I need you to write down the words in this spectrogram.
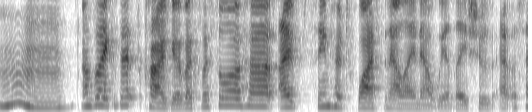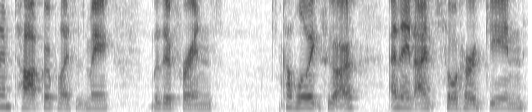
Mm. I was like, that's Kaia Gerber because I saw her. I've seen her twice in LA now. Weirdly, she was at the same taco place as me with her friends a couple of weeks ago, and then I saw her again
